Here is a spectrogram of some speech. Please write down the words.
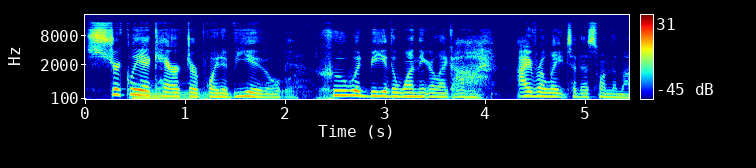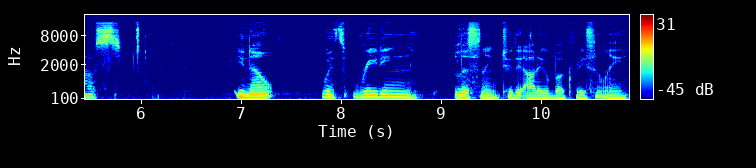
strictly a character point of view, who would be the one that you're like, ah, I relate to this one the most? You know, with reading, listening to the audiobook recently,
